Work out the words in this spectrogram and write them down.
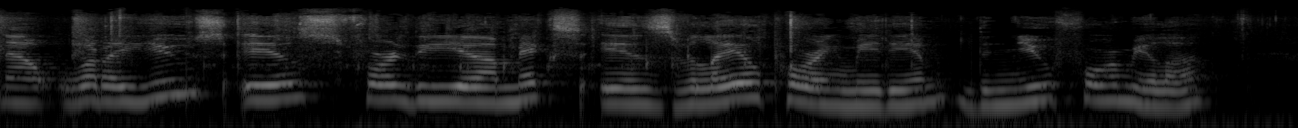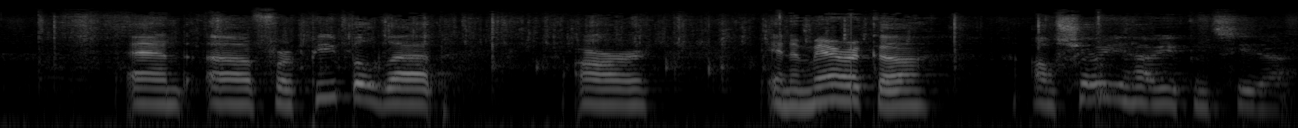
Now what I use is for the uh, mix is Vallejo pouring medium, the new formula. And uh, for people that are in America, I'll show you how you can see that.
